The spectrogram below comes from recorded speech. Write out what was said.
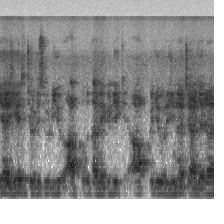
यार ये छोटी सी वीडियो आपको बताने के लिए कि आपका जो ओरिजिनल चार्जर है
